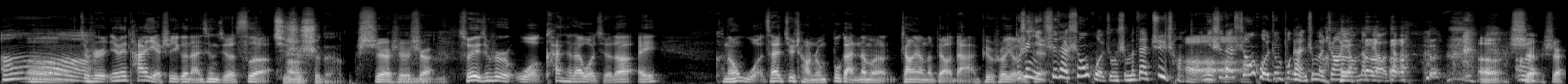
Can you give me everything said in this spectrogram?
哦，嗯，就是因为他也是一个男性角色，其实嗯是的，是是是，所以就是我看起来，我觉得哎，可能我在剧场中不敢那么张扬的表达，比如说有不是你是在生活中，什么在剧场中，哦你是在生活中不敢这么张扬的表达。呃，是是，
